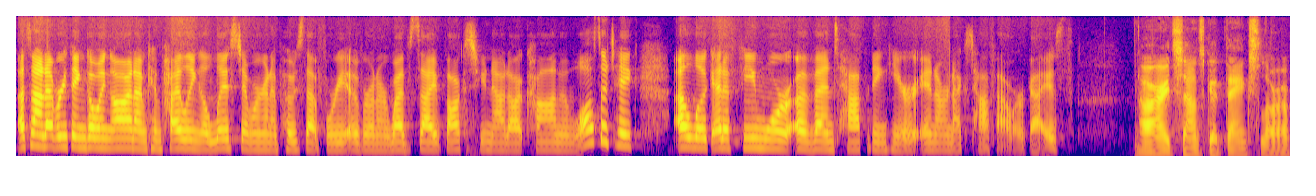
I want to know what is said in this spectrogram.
That's not everything going on. I'm compiling a list and we're going to post that for you over on our website, fox2now.com. And we'll also take a look at a few more events happening here in our next half hour, guys. All right, sounds good. Thanks, Laura.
